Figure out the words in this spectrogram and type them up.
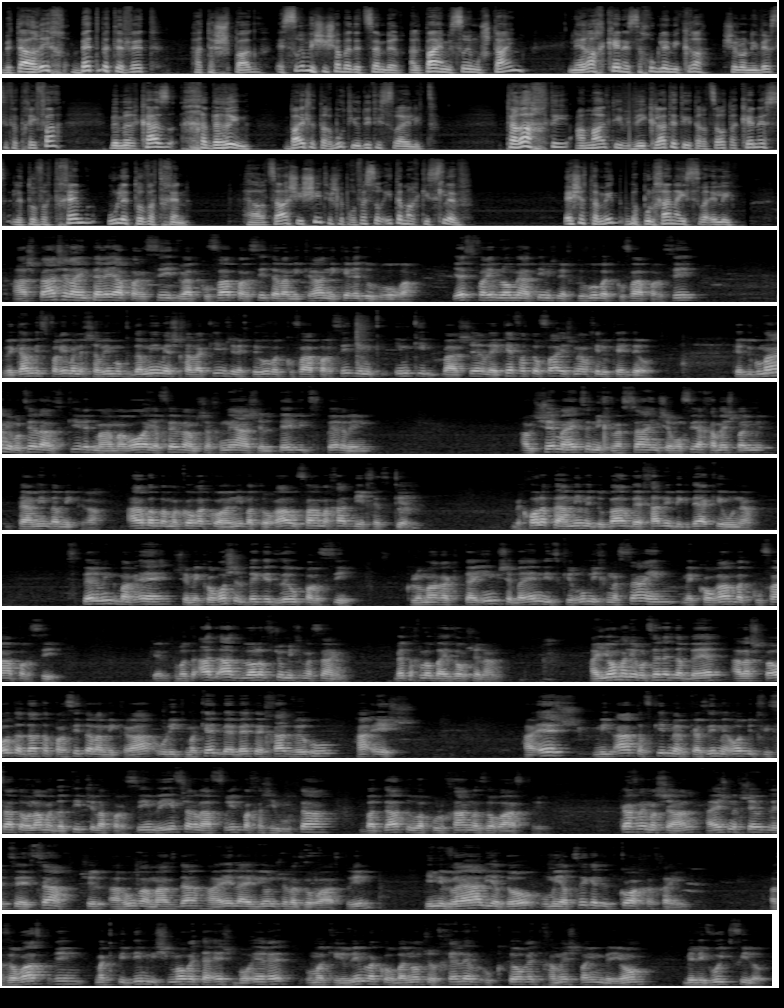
בתאריך ב' בטבת התשפ"ג, 26 בדצמבר 2022, נערך כנס החוג למקרא של אוניברסיטת חיפה במרכז חדרים, בית לתרבות יהודית ישראלית. טרחתי, עמלתי והקלטתי את הרצאות הכנס לטובתכם ולטובתכן. ההרצאה השישית יש לפרופסור איתמר כסלו, אש התמיד בפולחן הישראלי. ההשפעה של האימפריה הפרסית והתקופה הפרסית על המקרא ניכרת וברורה. יש ספרים לא מעטים שנכתבו בתקופה הפרסית וגם בספרים הנחשבים מוקדמים יש חלקים שנכתבו בתקופה הפרסית אם כי באשר להיקף התופעה ישנם חילוקי דעות. כדוגמה אני רוצה להזכיר את מאמרו היפה והמשכנע של דיוויד ספרלינג על שם העצם מכנסיים שמופיע חמש פעמים במקרא, ארבע במקור הכהני בתורה ופעם אחת ביחזקאל. בכל הפעמים מדובר באחד מבגדי הכהונה. ספרלינג מראה שמקורו של בגד זה הוא פרסי, כלומר הקטעים שבהם נזכרו מכנסיים מקורם בתקופה הפרסית. כן? זאת אומרת עד אז לא לבשו מכנסיים, בטח לא באזור שלנו. היום אני רוצה לדבר על השפעות הדת הפרסית על המקרא ולהתמקד בהיבט אחד והוא האש. האש מילאה תפקיד מרכזי מאוד בתפיסת העולם הדתית של הפרסים ואי אפשר להפריד בחשיבותה בדת ובפולחן הזורואסטרי. כך למשל, האש נחשבת לצאצא של אהורה מזדה, האל העליון של הזורואסטרים, היא נבראה על ידו ומייצגת את כוח החיים. הזורואסטרים מקפידים לשמור את האש בוערת ומקריבים לה קורבנות של חלב וקטורת חמש פעמים ביום בליווי תפילות.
